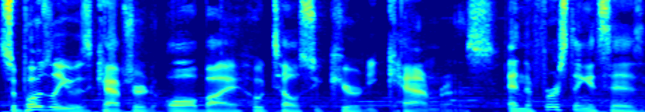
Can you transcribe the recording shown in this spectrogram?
Supposedly it was captured all by hotel security cameras. and the first thing it says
